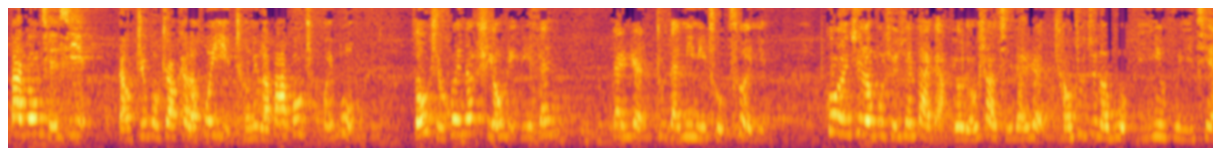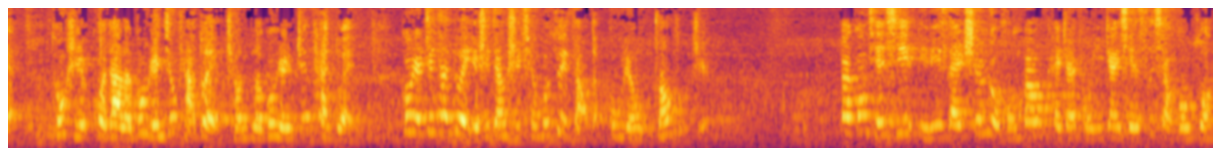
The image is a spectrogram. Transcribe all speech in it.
罢工前夕。党支部召开了会议，成立了罢工指挥部。总指挥呢是由李立三担任，住在秘密处侧翼。工人俱乐部全权代表由刘少奇担任，常驻俱乐部以应付一切。同时扩大了工人纠察队，成立了工人侦探队。工人侦探队也是当时全国最早的工人武装组织。罢工前夕，李立三深入红帮，开展统一战线思想工作。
